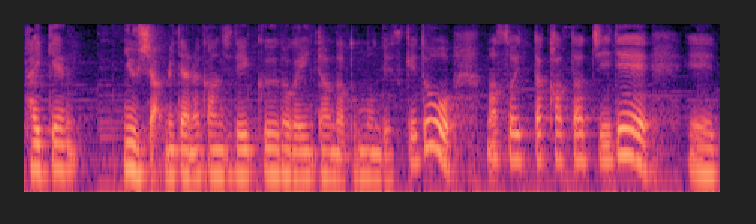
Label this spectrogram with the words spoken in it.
体験入社みたいな感じで行くのがインターンだと思うんですけど、まあ、そういった形で、えー、っ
